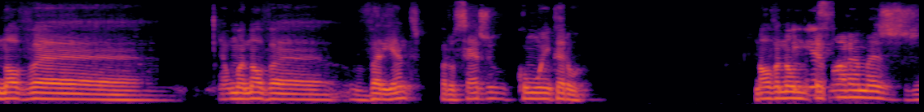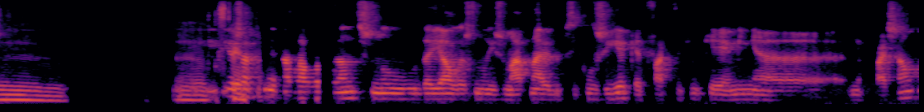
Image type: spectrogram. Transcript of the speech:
nova, é uma nova variante para o Sérgio, como o encarou? Nova não de agora, mas... Uh, eu já tinha dado aulas antes, no, dei aulas no ISMAT, na área de Psicologia, que é de facto aquilo que é a minha, a minha paixão.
